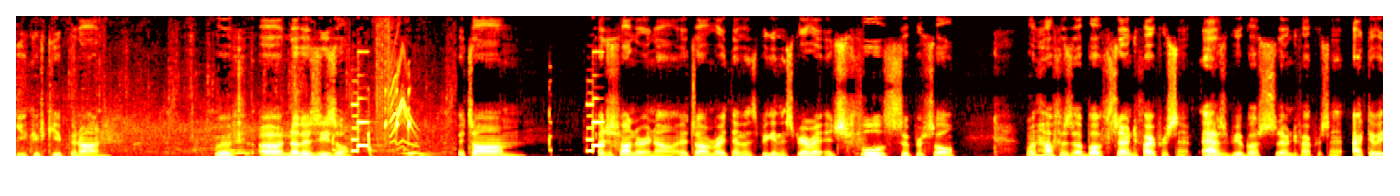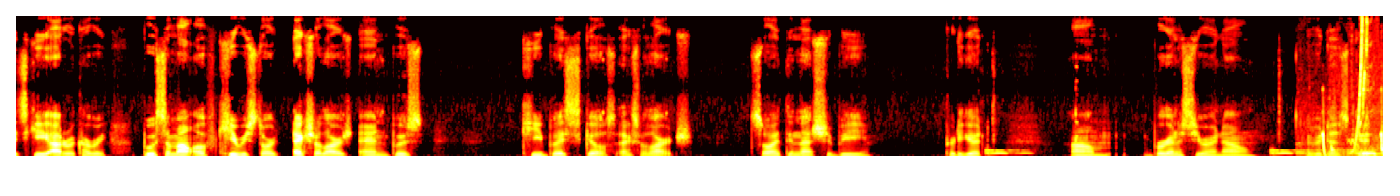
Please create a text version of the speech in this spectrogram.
you could keep it on with uh, another Z-Soul. It's um I just found it right now. It's um right then. Let's begin the experiment. It's full Super Soul. When health is above 75%, it has to be above 75%. Activates Ki auto recovery. Boosts amount of Ki restored extra large and boosts Ki based skills extra large. So I think that should be pretty good. Um, we're gonna see right now if it does good.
